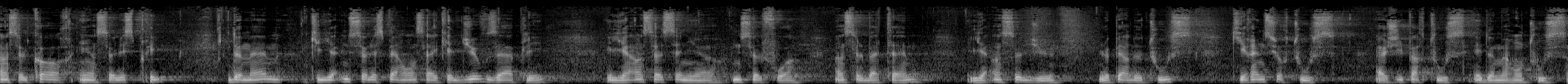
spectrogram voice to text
un seul corps et un seul esprit. De même qu'il y a une seule espérance à laquelle Dieu vous a appelé, il y a un seul Seigneur, une seule foi, un seul baptême, il y a un seul Dieu, le Père de tous, qui règne sur tous, agit par tous et demeure en tous.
